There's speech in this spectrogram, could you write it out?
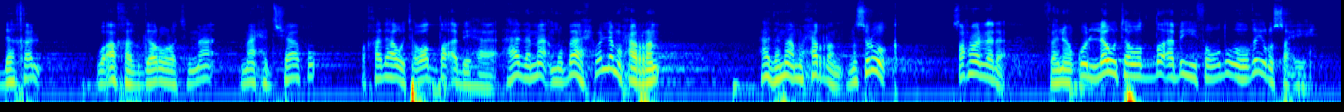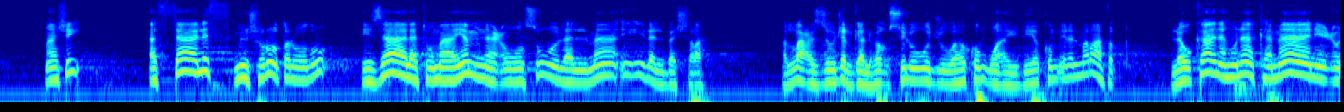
دخل وأخذ قارورة ماء ما حد شافه وأخذها وتوضأ بها. هذا ماء مباح ولا محرم؟ هذا ماء محرم مسروق صح ولا لا؟ فنقول لو توضأ به فوضوءه غير صحيح. ماشي؟ الثالث من شروط الوضوء إزالة ما يمنع وصول الماء إلى البشرة. الله عز وجل قال فاغسلوا وجوهكم وأيديكم إلى المرافق. لو كان هناك مانع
